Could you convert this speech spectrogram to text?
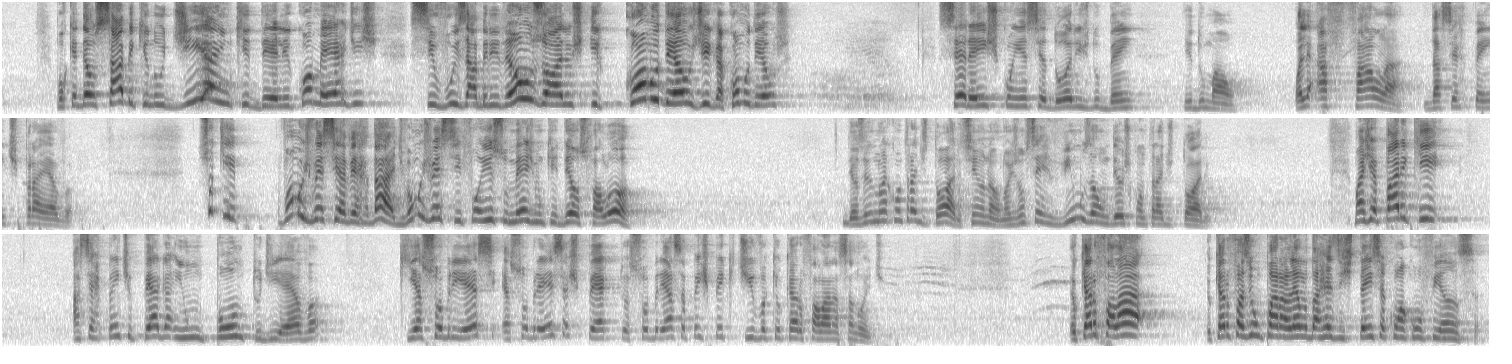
Porque Deus sabe que no dia em que dele comerdes, se vos abrirão os olhos, e como Deus, diga, como Deus, sereis conhecedores do bem e do mal. Olha a fala da serpente para Eva. Só que, vamos ver se é verdade? Vamos ver se foi isso mesmo que Deus falou? Deus ele não é contraditório, sim ou não? Nós não servimos a um Deus contraditório. Mas repare que a serpente pega em um ponto de Eva que é sobre esse, é sobre esse aspecto, é sobre essa perspectiva que eu quero falar nessa noite. Eu quero falar, eu quero fazer um paralelo da resistência com a confiança.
